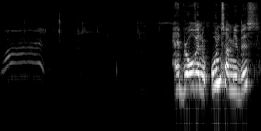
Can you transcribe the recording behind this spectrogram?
why? Hey, Bro, wenn du unter mir bist.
